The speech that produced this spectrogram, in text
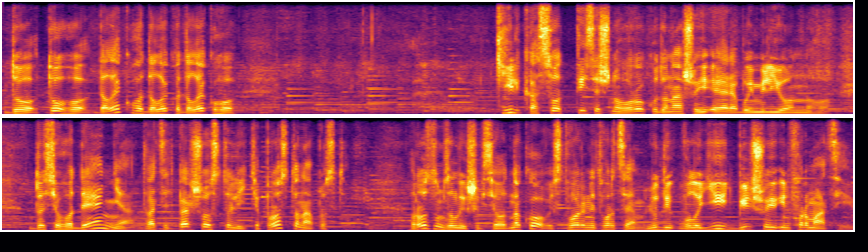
до того далекого, далеко, далекого кілька сот тисячного року до нашої ери або й мільйонного до сьогодення 21 століття. Просто-напросто розум залишився однаковий, створений творцем. Люди володіють більшою інформацією.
